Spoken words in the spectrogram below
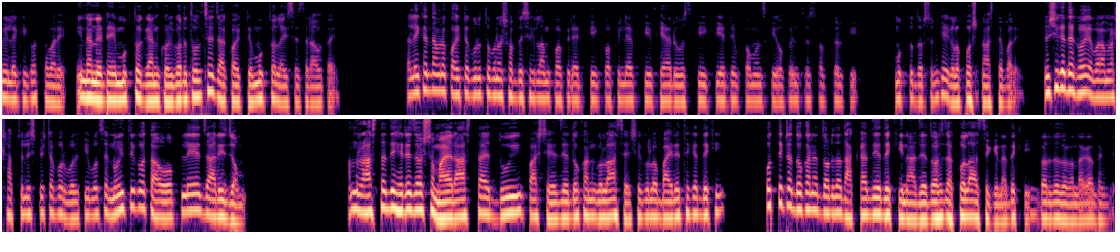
মিলে কি করতে পারে? ইন্টারনেটে এই মুক্ত জ্ঞান গড়ে তুলছে যা কয়েকটি মুক্ত লাইসেন্সের আওতায়। তাহলে এখানে আমরা কয়েকটা গুরুত্বপূর্ণ শব্দ শিখলাম কপিরাইট কি কপি লেফট কি ফেয়ার ইউজ কি ক্রিয়েটিভ কমন্স কি ওপেন সোর্স সফটওয়্যার কি মুক্ত দর্শন কি, এগুলো প্রশ্ন আসতে পারে। ঋষিকে দেখো, এবার আমরা সাতচল্লিশ পৃষ্ঠা পড়ব। কি বলছে? নৈতিকতা ও প্লেজারিজম আমরা রাস্তা দিয়ে হেঁটে যাওয়ার সময় রাস্তায় দুই পাশে যে দোকানগুলো আছে, সেগুলো বাইরে থেকে দেখি। প্রত্যেকটা দোকানের দরজা ধাক্কা দিয়ে দেখি না যে দরজা খোলা আছে কিনা, দেখি দরজা যখন ধাক্কা থাকবে।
